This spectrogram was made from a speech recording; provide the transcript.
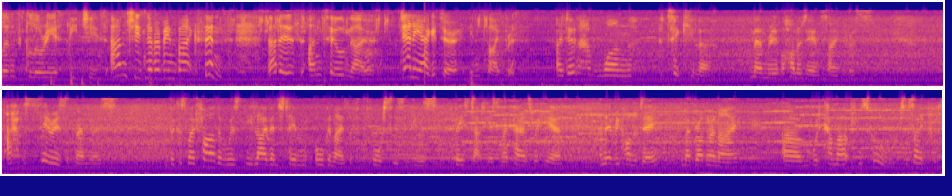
Ireland's glorious beaches, and she's never been back since. That is, until now. Jenny Agutter in Cyprus. I don't have one particular memory of a holiday in Cyprus. I have a series of memories because my father was the live entertainment organizer for the forces and he was based out here, so my parents were here. And every holiday, my brother and I um, would come out from school to Cyprus.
